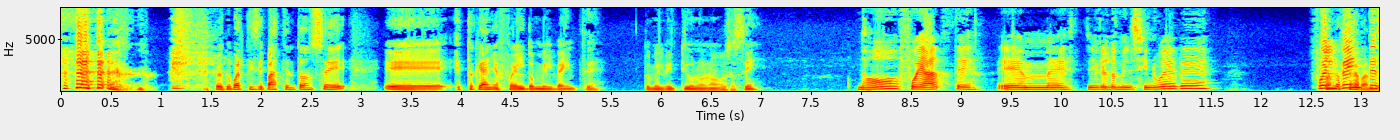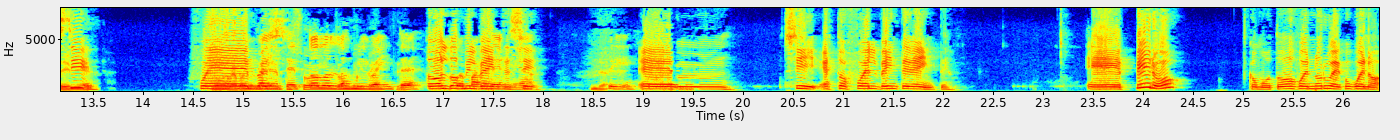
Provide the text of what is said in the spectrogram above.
pero tú participaste entonces, eh, ¿esto qué año fue el 2020? 2021, ¿no? ¿Es así? No, fue antes. Eh, llegué el 2019. Fue el 20, sí. Fue el 20, todo el 2020. Todo el 2020, sí. Sí. Em, sí, esto fue el 2020. Eh, pero, como todos buen noruegos, bueno,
